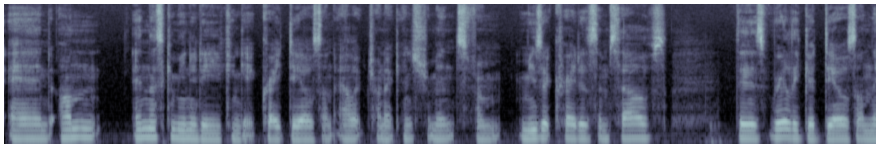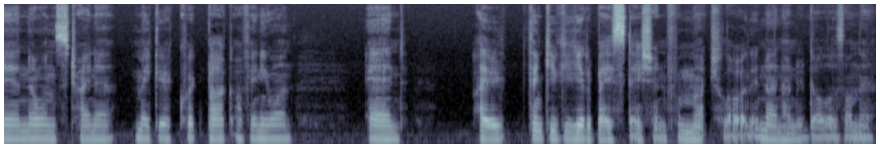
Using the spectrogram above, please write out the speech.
And on in this community, you can get great deals on electronic instruments from music creators themselves. There's really good deals on there. No one's trying to make a quick buck off anyone. And I think you could get a bass station for much lower than $900 on there.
